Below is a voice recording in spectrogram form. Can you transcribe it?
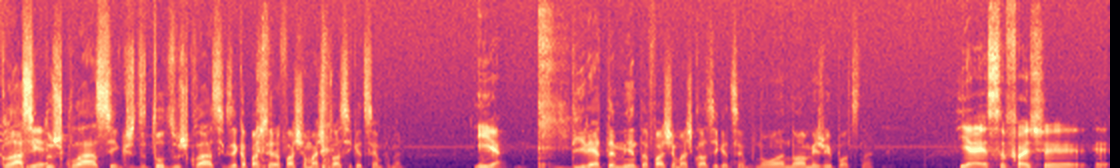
Clássico Yeah. dos clássicos, de todos os clássicos. É capaz de ser a faixa mais clássica de sempre, mano. Yeah. Diretamente a faixa mais clássica de sempre. Não há, não há a mesma hipótese, não é? Yeah, essa faixa é, é,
